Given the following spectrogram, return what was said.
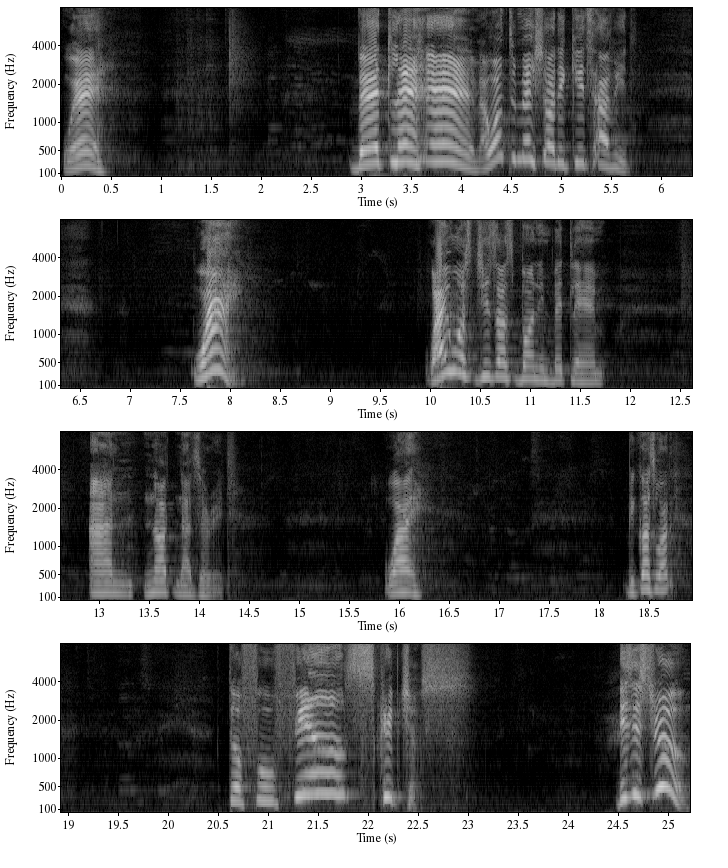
Where? Bethlehem. I want to make sure the kids have it. Why? Why was Jesus born in Bethlehem and not Nazareth? Why? Because what? To fulfill scriptures. This is true.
